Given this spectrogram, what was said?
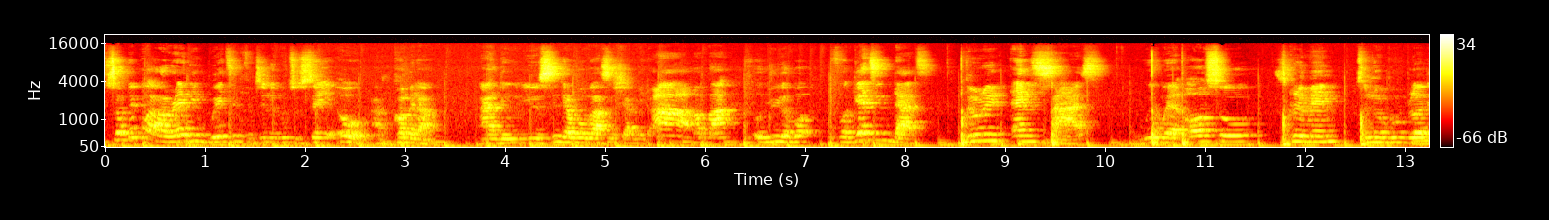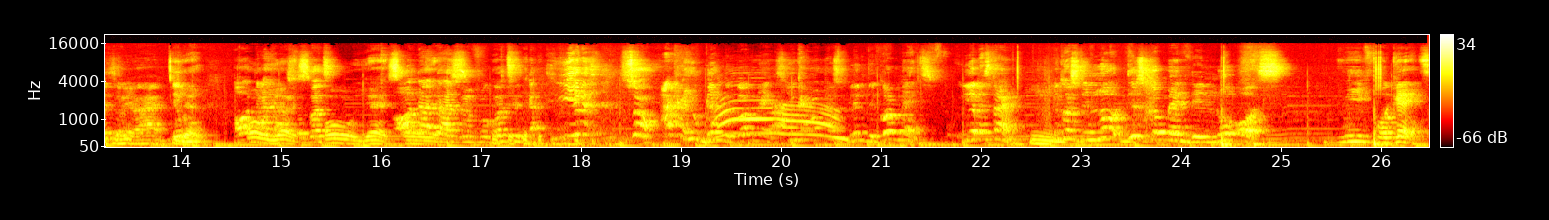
So people are already waiting for Tinubu to say, "Oh, I'm coming out," and you see them over social media. Ah, Baba, Ojuyobo, forgetting that during NSAS we were also screaming, "Tinubu, blood is on your hand." They Yeah. will- all Oh that has yes. forgotten. Oh yes. All Oh that yes. has been forgotten. Yeah, so how can you blame the government? You cannot blame the government. You understand? Hmm. Because they know this government, they know us. We forget.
